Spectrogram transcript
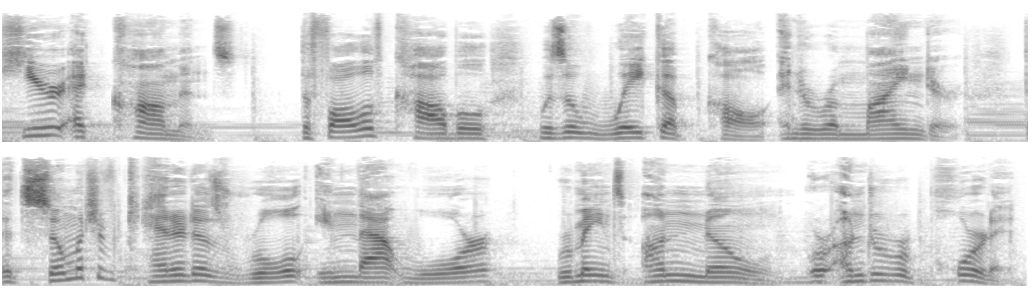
Here at Commons, the fall of Kabul was a wake up call and a reminder that so much of Canada's role in that war remains unknown or underreported.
